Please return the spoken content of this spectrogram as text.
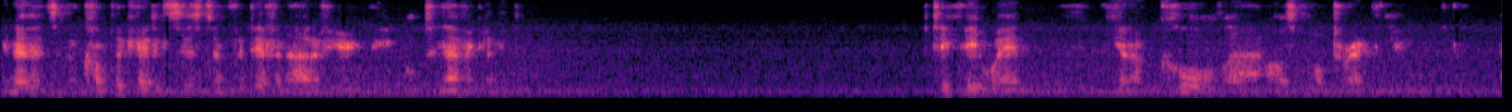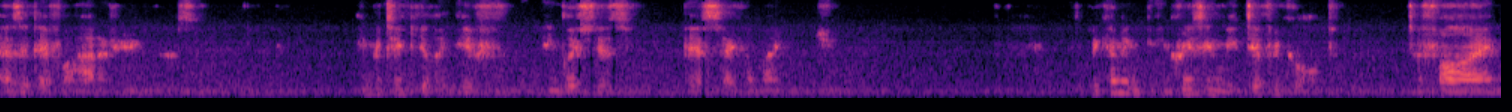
you know that's a complicated system for deaf and hard of hearing people to navigate. Particularly when you cannot call the hospital directly as a deaf or hard of hearing person. In particular, if English is their second language. It's becoming increasingly difficult to find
